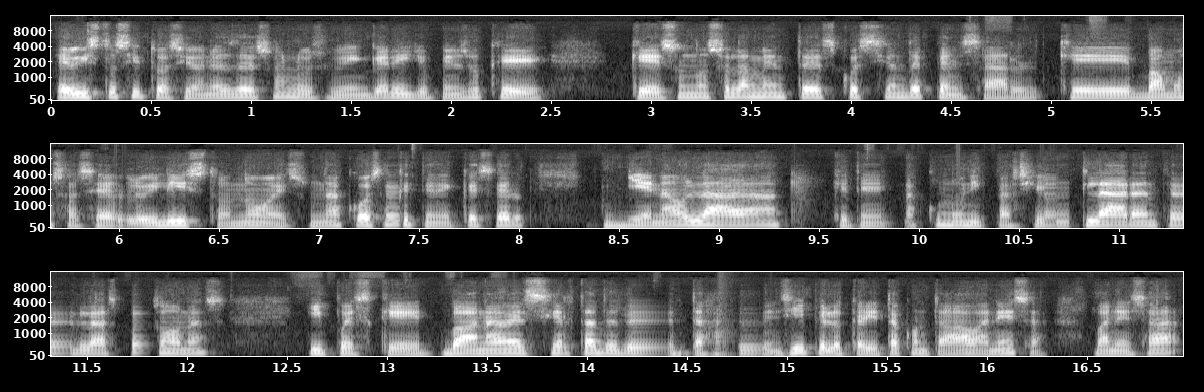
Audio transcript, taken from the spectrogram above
He visto situaciones de eso en los swingers y yo pienso que que eso no solamente es cuestión de pensar que vamos a hacerlo y listo, no, es una cosa que tiene que ser bien hablada, que tiene una comunicación clara entre las personas y pues que van a haber ciertas desventajas al principio, lo que ahorita contaba Vanessa. Vanessa,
